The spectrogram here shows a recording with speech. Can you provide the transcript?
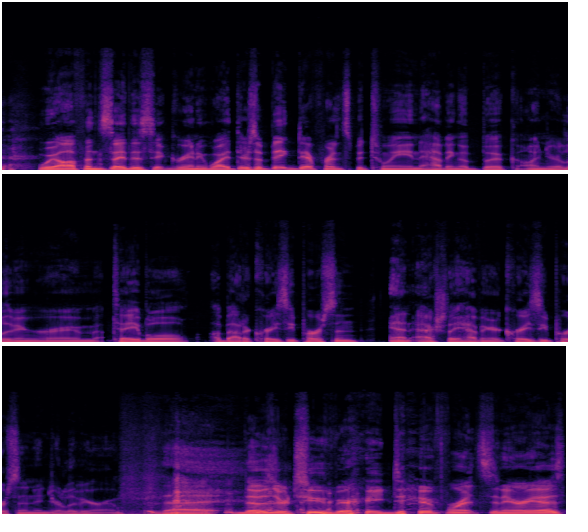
we often say this at Granny White. There's a big difference between having a book on your living room table about a crazy person and actually having a crazy person in your living room. That those are two very different scenarios.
